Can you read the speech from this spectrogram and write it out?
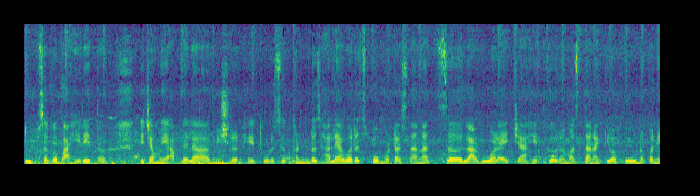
तूप सगळं बाहेर येतं. त्याच्यामुळे आपल्याला मिश्रण हे थोडंसं थंड झाल्यावरच कोमट असतानाच लाडू वळायचे आहेत. गरम असताना किंवा पूर्णपणे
